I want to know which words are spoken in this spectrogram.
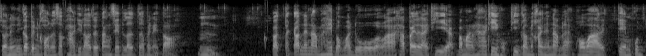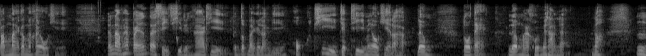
ส่วนในนี้ก็เป็นของเลือกสภายที่เราจะตั้งเซตแล้วเราจะไปไหนต่อ อืมก็แต่ก็แนะนำให้แบบว่าดูแบบว่าถ้าไปหลายที่อะประมาณ 5 ที่ 6 ที่ก็ไม่ค่อยแนะนำแล้ว เพราะว่าเกมคุณปั๊มไม้ก็ไม่ค่อยโอเค แนะนำให้ไปตั้งแต่ 4 ที่ถึง 5 ที่ เป็นต้นไปกำลังดี 6 ที่ 7 ที่ไม่โอเคแล้วครับ เริ่มตัวแตก เริ่มมาคุณไม่ทันแล้วเนาะอืม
